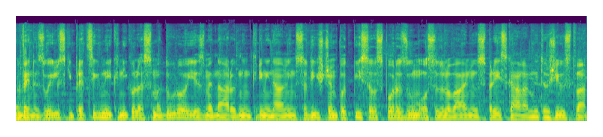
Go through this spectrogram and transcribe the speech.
Venezuelski predsednik Nicolas Maduro je z mednarodnim kriminalnim sodiščem podpisal sporazum o sodelovanju s preiskavami toživstva.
